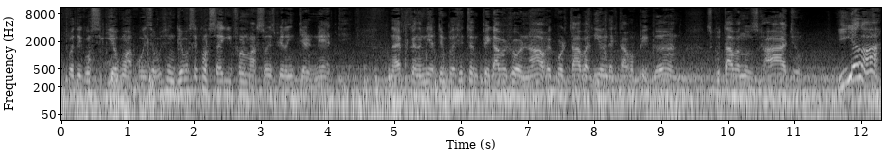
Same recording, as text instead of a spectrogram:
para poder conseguir alguma coisa. Hoje em dia você consegue informações pela internet, na época, na minha tempo, a gente pegava jornal, recortava ali onde é que estavam pegando, escutava nos rádios. E ia lá.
